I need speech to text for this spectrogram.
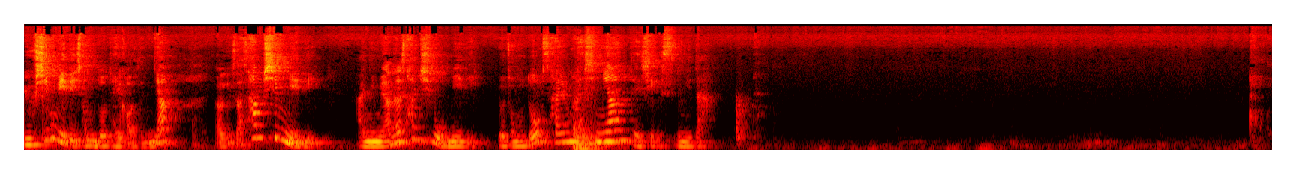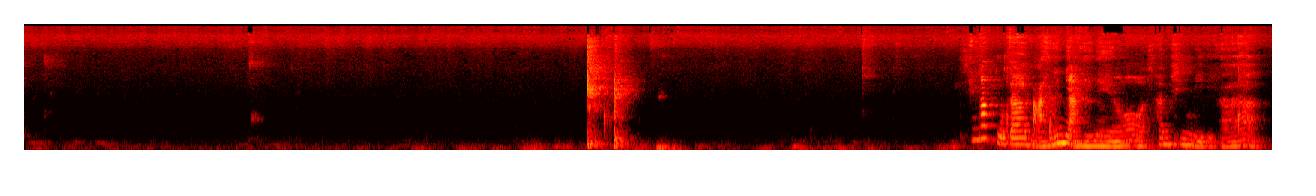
60ml 정도 되거든요. 여기서 30ml 아니면 35ml 이 정도 사용하시면 되시겠습니다. 생각보다 많은 양이네요. 30ml가.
